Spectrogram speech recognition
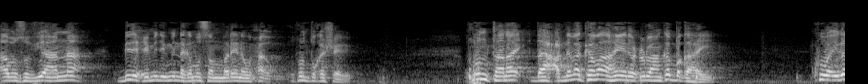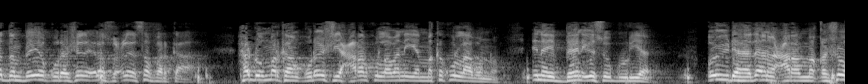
Abu sufyaanna bidixii midig midna kamusan marina waxa runtu ka sheegay. Runtana daacadnimo kama ahayn wuxu waxaan ka baqahay. Kuwa iga dambeeya qurayshada ila socdee safarka ah hadhow markaan qurayshii carab ku laaban iyo maka ku laabanno inay been iga soo guuriyaan. Oo yidhaahdaanoo carab maqasho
